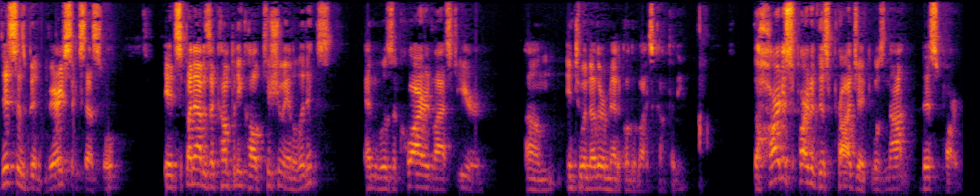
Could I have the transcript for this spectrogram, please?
This has been very successful. It spun out as a company called Tissue Analytics and was acquired last year um, into another medical device company. The hardest part of this project was not this part.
